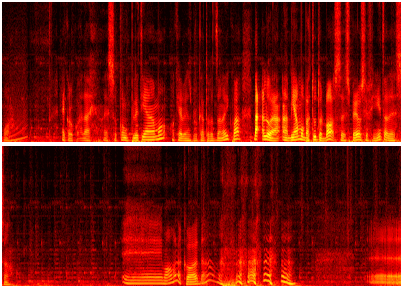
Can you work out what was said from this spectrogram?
buono. Eccolo qua, dai. Adesso completiamo. Ok, abbiamo sbloccato la zona di qua. Ma allora, abbiamo battuto il boss. Spero sia finito adesso. E... Mo la corda. e...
